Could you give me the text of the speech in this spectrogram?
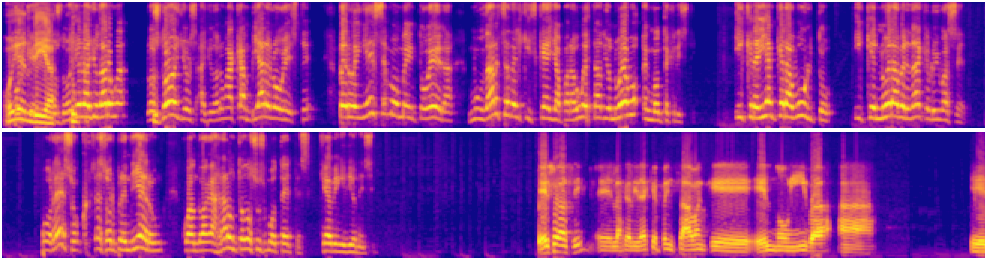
Hoy en día, los tú- Dodgers ayudaron a los Dodgers ayudaron a cambiar el oeste, pero en ese momento era mudarse del Quisqueya para un estadio nuevo en Montecristi. Y creían que era bulto y que no era verdad que lo iba a hacer. Por eso se sorprendieron cuando agarraron todos sus motetes, Kevin y Dionisio. Eso es así. Eh, la realidad es que pensaban que él no iba a, eh,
